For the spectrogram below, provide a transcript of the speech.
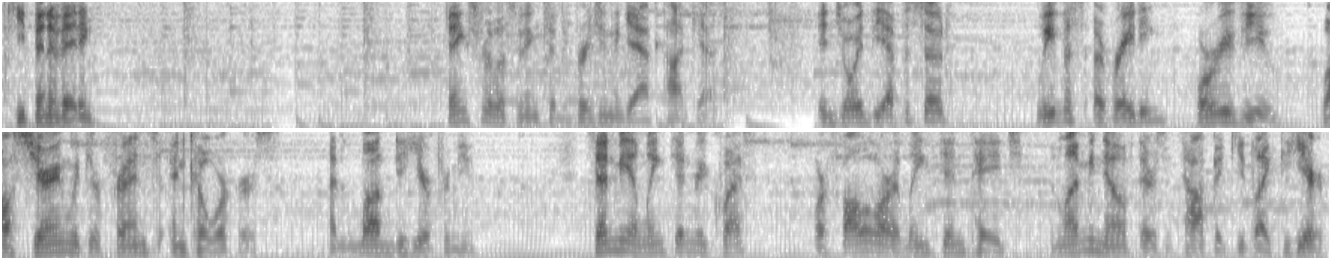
Keep innovating. Thanks for listening to the Bridging the Gap podcast. Enjoyed the episode? Leave us a rating or review while sharing with your friends and coworkers. I'd love to hear from you. Send me a LinkedIn request or follow our LinkedIn page and let me know if there's a topic you'd like to hear.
